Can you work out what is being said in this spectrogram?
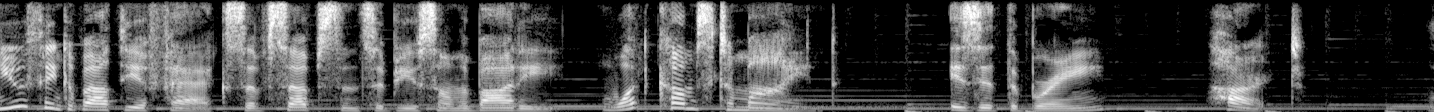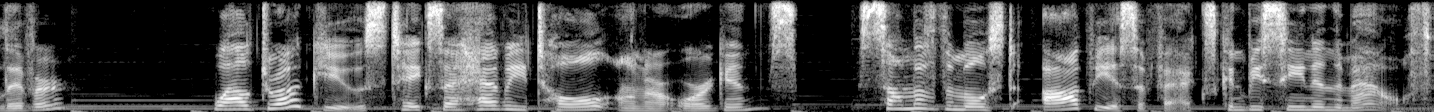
you think about the effects of substance abuse on the body, what comes to mind? Is it the brain, heart, liver? While drug use takes a heavy toll on our organs, some of the most obvious effects can be seen in the mouth.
